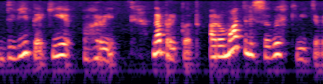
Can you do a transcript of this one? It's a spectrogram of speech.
дві такі гри. Наприклад, аромат лісових квітів.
